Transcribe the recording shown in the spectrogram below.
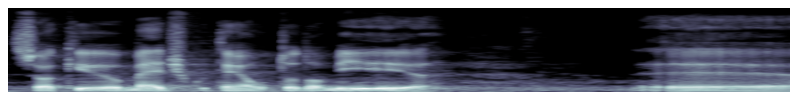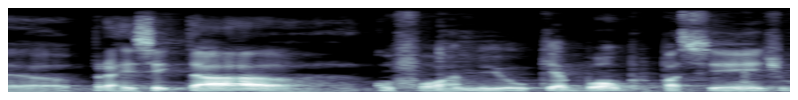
só que o médico tem autonomia, é, para receitar conforme o que é bom para o paciente.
